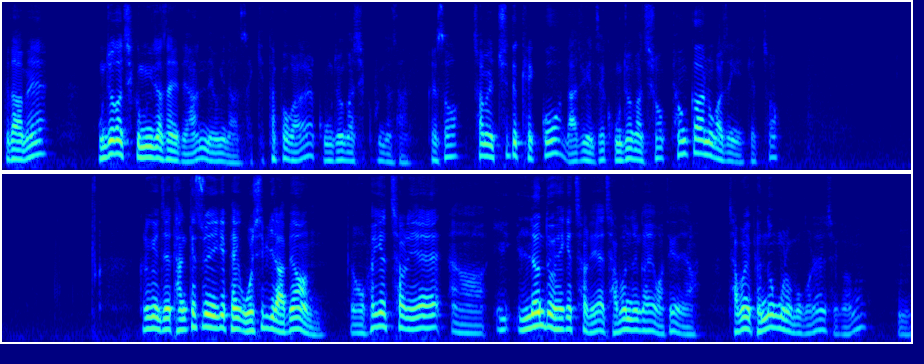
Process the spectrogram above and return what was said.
그 다음에 공정가치 금융자산에 대한 내용이 나왔어요. 기타 포괄 공정가치 금융자산. 그래서 처음에 취득했고 나중에 이제 공정가치로 평가하는 과정이 있겠죠. 그리고 이제 단기 순이익이 150이라면 어, 회계 처리에 어, 1년도 회계 처리에 자본 증가액 어떻게 되냐? 자본의 변동 물어본 거네요 지금. 음.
